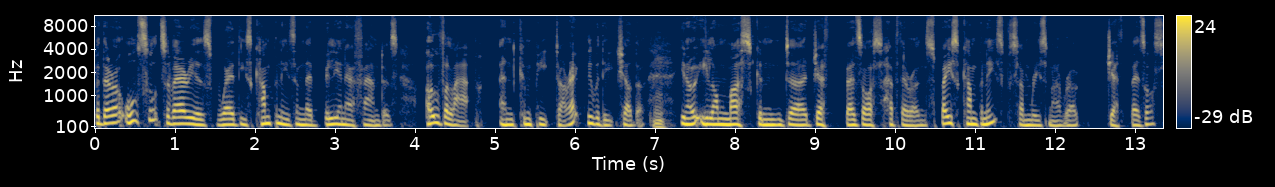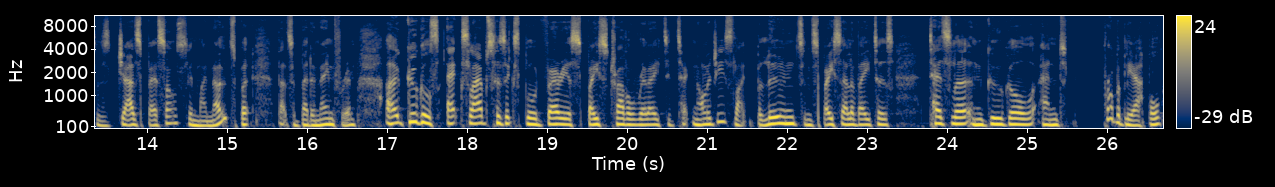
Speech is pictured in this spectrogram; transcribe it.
But there are all sorts of areas where these companies and their billionaire founders overlap and compete directly with each other. Mm. You know, Elon Musk and uh, Jeff Bezos have their own space companies. For some reason, I wrote Jeff Bezos as Jazz Bezos in my notes, but that's a better name for him. Uh, Google's X Labs has explored various space travel related technologies like balloons and space elevators. Tesla and Google and probably Apple,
